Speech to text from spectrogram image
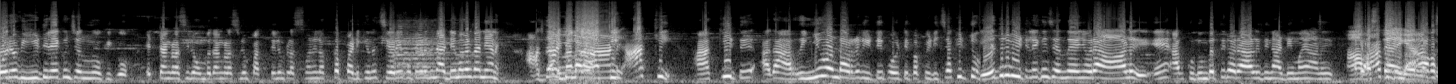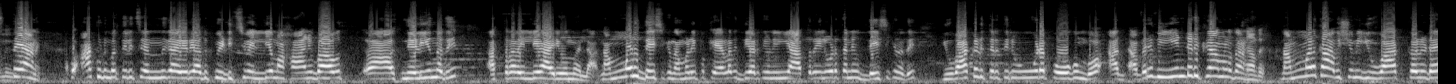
ഓരോ വീട്ടിലേക്കും ചെന്ന് നോക്കിക്കോ. എട്ടാം ക്ലാസ്സിലും ഒമ്പതാം ക്ലാസ്സിലും പത്തിലും പ്ലസ് വണ്ണിലും ഒക്കെ പഠിക്കുന്ന ചെറിയ കുട്ടികൾ ഇതിന് അടിമകൾ തന്നെയാണ്. അത് അടിമകളാണ്. ആക്കി. ആക്കിയിട്ട് അത് അറിഞ്ഞുകൊണ്ട് അവരുടെ വീട്ടിൽ പോയിട്ട് ഇപ്പൊ പിടിച്ചാൽ കിട്ടും. ഏതൊരു വീട്ടിലേക്കും ചെന്ന് കഴിഞ്ഞാൽ ഒരാൾ ഏഹ് ആ കുടുംബത്തിൽ ഒരാൾ ഇതിന് അടിമയാണ്. അവസ്ഥയാണ്. അപ്പൊ ആ കുടുംബത്തിൽ ചെന്ന് കയറി അത് പിടിച്ച് വലിയ മഹാനുഭാവ് നെളിയുന്നത് അത്ര വലിയ കാര്യമൊന്നുമല്ല. നമ്മൾ ഉദ്ദേശിക്കുന്നത് നമ്മളിപ്പോ കേരള വിദ്യാർത്ഥികൾ ഈ യാത്രയിലൂടെ തന്നെ ഉദ്ദേശിക്കുന്നത് യുവാക്കൾ ഇത്തരത്തിലൂടെ പോകുമ്പോൾ അവരെ വീണ്ടെടുക്കുക എന്നുള്ളതാണ്. നമ്മൾക്ക് ആവശ്യം ഈ യുവാക്കളുടെ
